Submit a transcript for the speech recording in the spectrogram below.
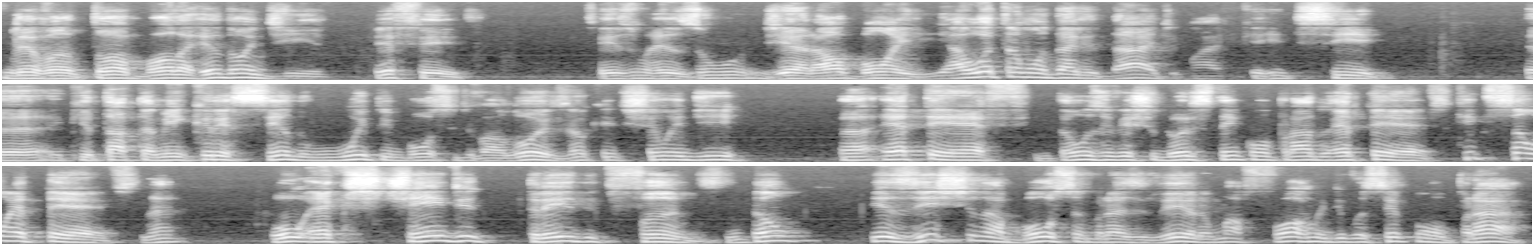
Levantou a bola redondinha. Perfeito. Fez um resumo geral bom aí. E a outra modalidade, Mário, que a gente se. É, que está também crescendo muito em Bolsa de Valores, é o que a gente chama de uh, é, ETF. Então, os investidores têm comprado ETFs. O que, que são ETFs? Né? Ou Exchange Traded Funds. Então, existe na Bolsa Brasileira uma forma de você comprar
